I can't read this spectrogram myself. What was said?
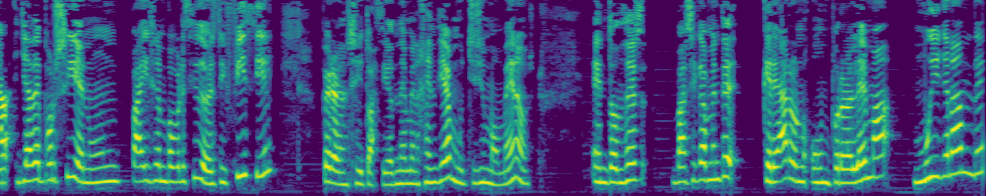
ya, ya de por sí en un país empobrecido es difícil, pero en situación de emergencia muchísimo menos. Entonces, básicamente crearon un problema muy grande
